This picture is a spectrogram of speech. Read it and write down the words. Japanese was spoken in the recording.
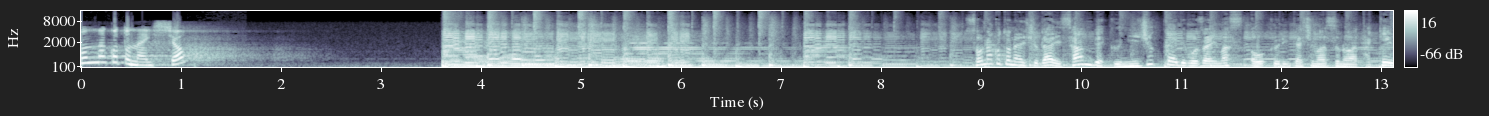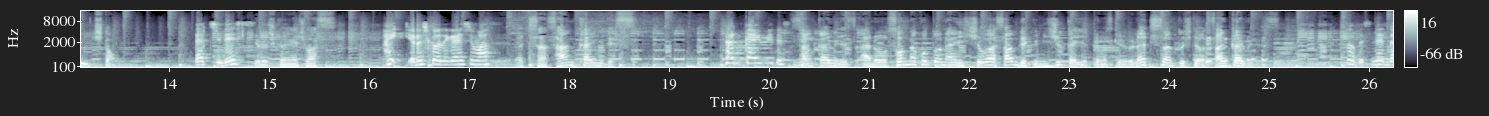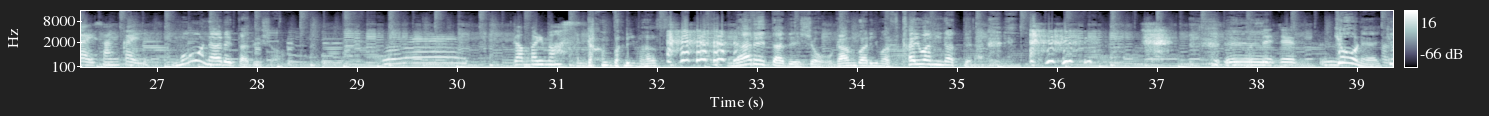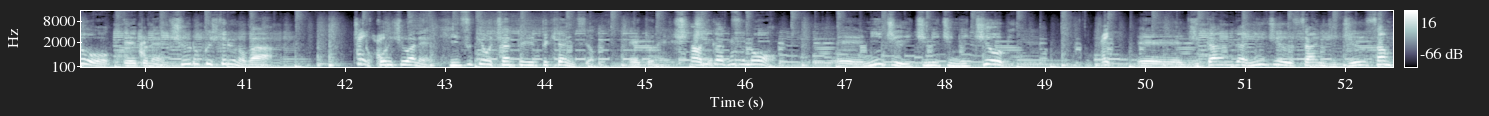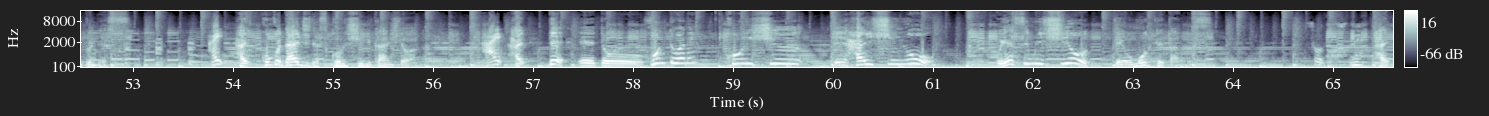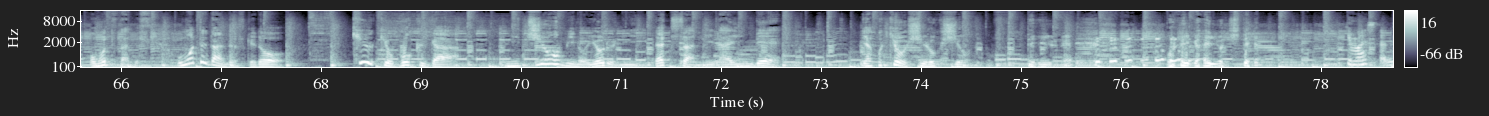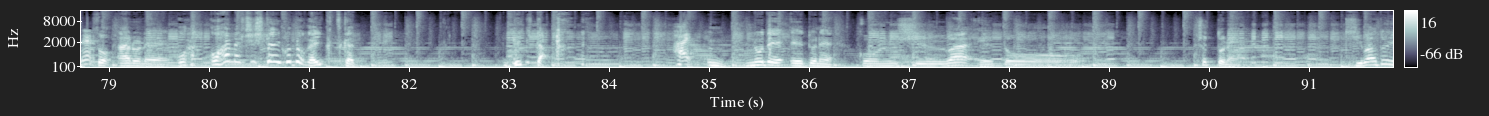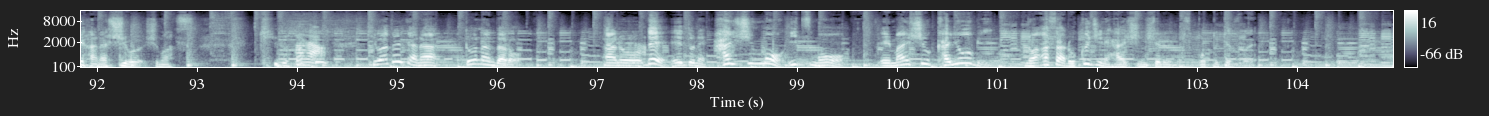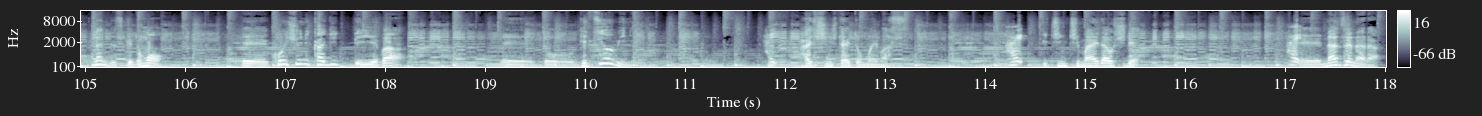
そんなことないっしょ。そんなことないっしょ。第320回でございます。お送りいたしますのは竹内と。よラッチです。ろしくお願いします、はい、よろしくお願いします。えー、ラッチさん3回目です。3回目です3ね。回目です。あのそんなことないっしょは320回やってますけどラッチさんとしては3回目です。そうですね、第3回です。もう慣れたでしょ。うーん、頑張ります。頑張ります。慣れたでしょう。頑張ります。会話になってない。えー今日ね、今日、えーとね、収録してるのが、ちょっと今週はね、日付をちゃんと言っておきたいんですよ。えっ、とね、7そうですね。月の、えー21日日曜日、はい、えー時間が23時13分です。はい、はい、ここ大事です、今週に関しては。はい、はい。で、えっ、と、本当はね、今週、えー配信をお休みしようって思ってたんです。そうですね。はい、思ってたんです。思ってたんですけど、急遽僕が日曜日の夜にラッチさんに LINE で、やっぱ今日収録しようっていうね、お願いをして、来ましたね。そう、あのね、おはお話ししたいことがいくつかできた。はい、うん。ので、えっ、とね、今週は、えっ、と、ちょっとね、際どい話をします。際どい、際どいかな？どうなんだろう？あの、で、えっ、とね、配信も、いつも、えー毎週火曜日の朝6時に配信してるんです、ポッドキャストで。なんですけども、えー今週に限って言えば、えっ、と、月曜日にはい、配信したいと思います。はい、1日前倒しで。はい、えーなぜなら、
